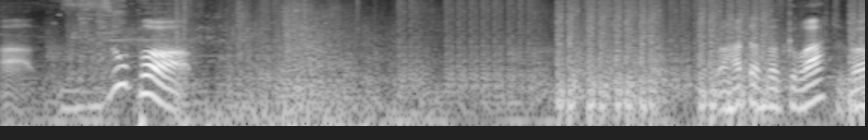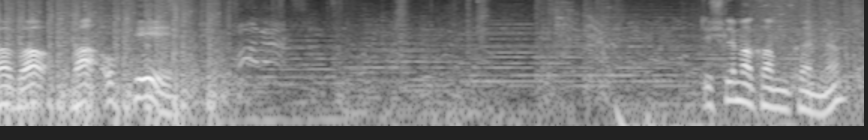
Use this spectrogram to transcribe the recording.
Ah, super. Hat das was gebracht? War, war, war okay. Die schlimmer kommen können, ne?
